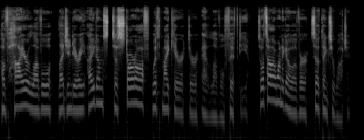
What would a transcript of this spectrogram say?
of higher level legendary items to start off with my character at level 50. So that's all I want to go over, so thanks for watching.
